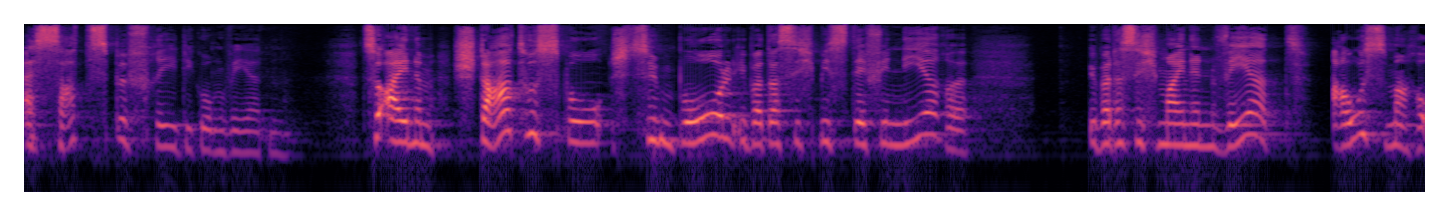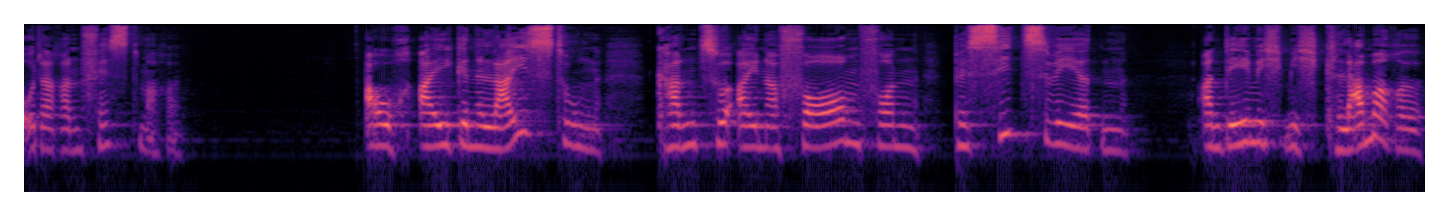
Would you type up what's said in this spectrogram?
Ersatzbefriedigung werden, zu einem Statussymbol, über das ich mich definiere, über das ich meinen Wert ausmache oder daran festmache. Auch eigene Leistung kann zu einer Form von Besitz werden, an dem ich mich klammere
